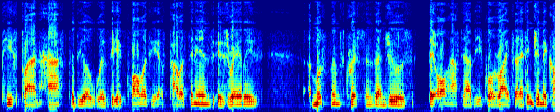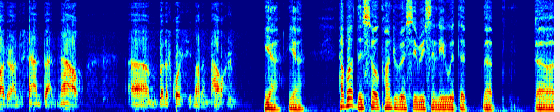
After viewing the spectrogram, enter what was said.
peace plan has to deal with the equality of Palestinians, Israelis, uh, Muslims, Christians, and Jews. They all have to have equal rights, and I think Jimmy Carter understands that now. Um, but of course, he's not in power. Yeah, yeah. How about this whole controversy recently with the uh, uh,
